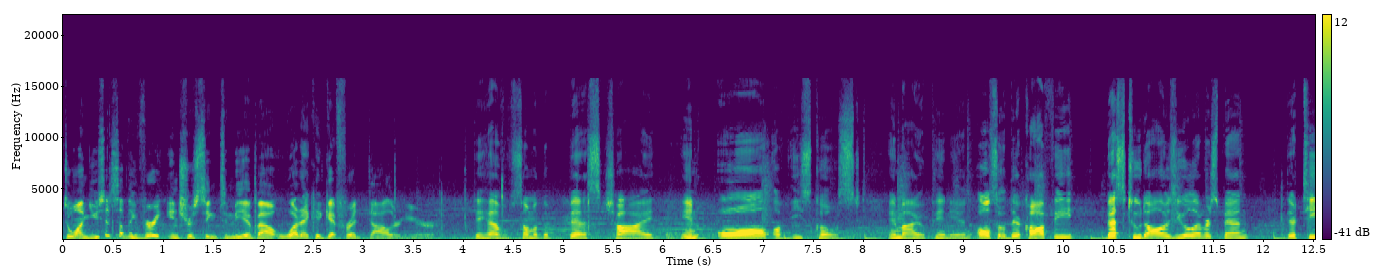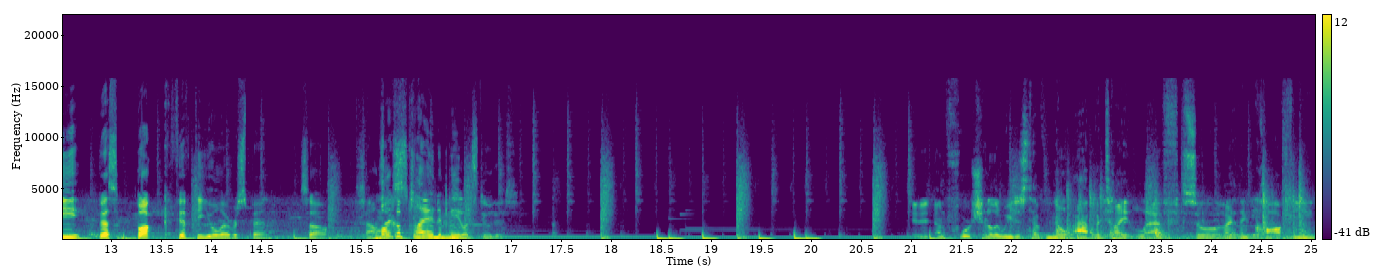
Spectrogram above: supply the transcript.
Dewan, you said something very interesting to me about what I could get for a dollar here. They have some of the best chai in all of East Coast, in my opinion. Also, their coffee, best two dollars you'll ever spend. Their tea, best buck fifty you'll ever spend. So Sounds like a plan to me. Let's do this. And unfortunately, we just have no appetite left. So I think coffee,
